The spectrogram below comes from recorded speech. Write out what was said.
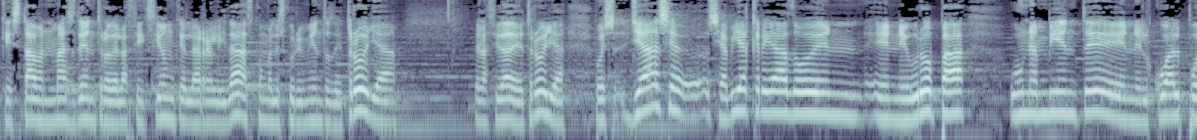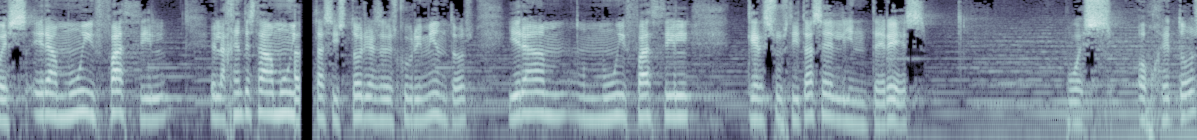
que estaban más dentro de la ficción que la realidad, como el descubrimiento de Troya, de la ciudad de Troya, pues ya se, se había creado en, en Europa un ambiente en el cual pues era muy fácil, la gente estaba muy estas historias de descubrimientos y era mm, muy fácil que suscitase el interés pues objetos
